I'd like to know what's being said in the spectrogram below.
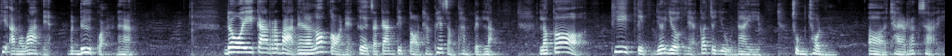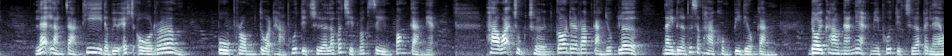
ที่อารวาสเนี่ยมันดื้อกว่านะคะโดยการระบาดในระลอกก่อนเนี่ยเกิดจากการติดต่อทางเพศสัมพันธ์เป็นหลัก แล้วก็ที่ติดเยอะๆเนี่ยก็จะอยู่ในชุมชนชายรักชาย และหลังจากที่ WHO เริ่มปูพรมตรวจหาผู้ติดเชื้อ แล้วก็ฉีดวัคซีนป้องกันเนี่ยภาวะฉุกเฉินก็ได้รับการยกเลิกในเดือนพฤษภาคมปีเดียวกัน โดยคราวนั้นเนี่ยมีผู้ติดเชื้อไปแล้ว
